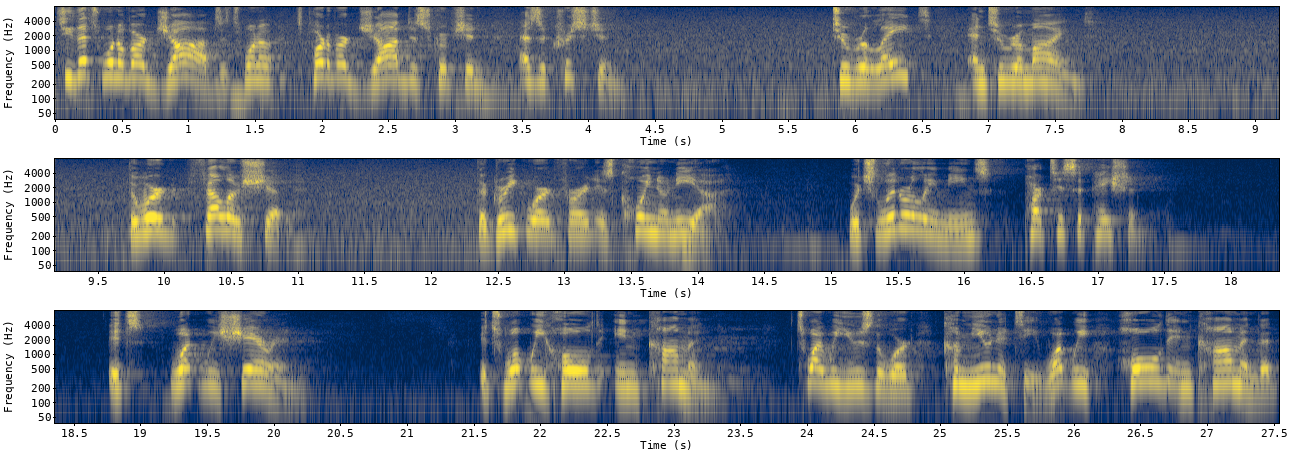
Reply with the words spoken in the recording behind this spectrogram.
See, that's one of our jobs. It's, one of, it's part of our job description as a Christian to relate and to remind. The word fellowship, the Greek word for it is koinonia, which literally means participation. It's what we share in, it's what we hold in common. That's why we use the word community, what we hold in common that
